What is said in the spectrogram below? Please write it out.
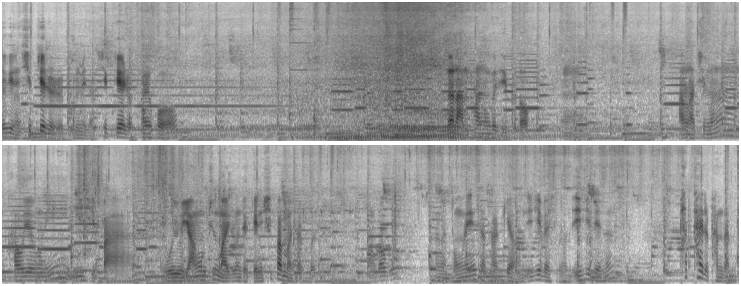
여기는 식재료를 팝니다. 식재료 팔고, 넌 안 파는 거지, 구독. 음. 하루 아침은 가오영이 20바. 우유 양 엄청 많이 주는데 괜히 10바만 살 거예요. 안 가고, 그러면 동네 인사 갈게요. 이 집에서, 이 집에는 팟타이를 판답니다.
